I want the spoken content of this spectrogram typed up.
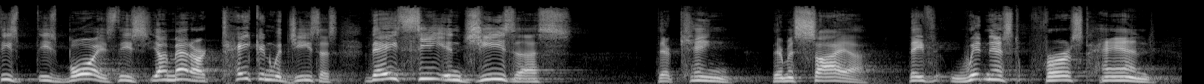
These, these boys, these young men are taken with Jesus. They see in Jesus their king, their Messiah. They've witnessed firsthand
